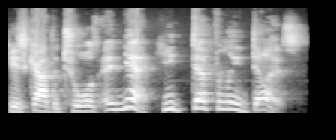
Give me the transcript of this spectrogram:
he's got the tools, and yeah, he definitely does.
